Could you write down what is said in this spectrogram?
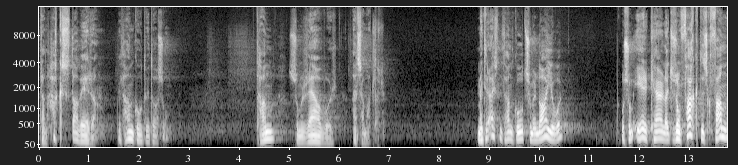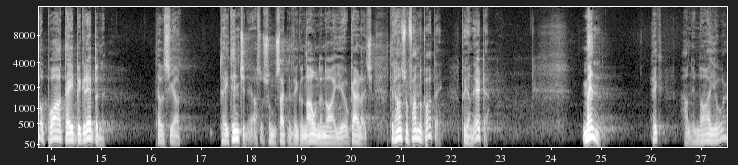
Den haksta veran, vil han god vidt oss om. Han som ræver ensamallar. Men det er eisen han god som er nøyver, og som er kærlig, som faktisk fann og på at de begrepene. Det vil si at de tingene, altså som seiten fikk og navnet nøye og gærleik, til han som fann på det, tog han er det. Men, hek, han er nøye år,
